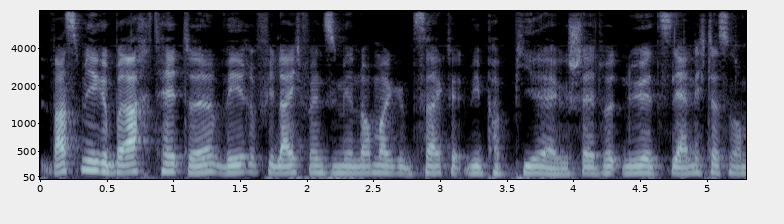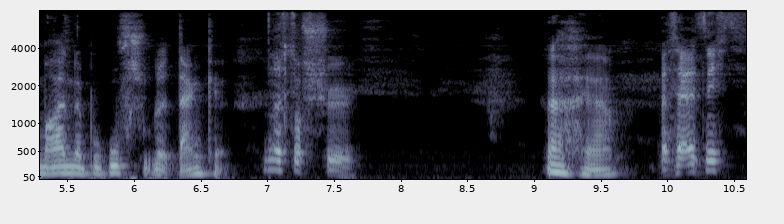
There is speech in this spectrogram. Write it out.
was mir gebracht hätte, wäre vielleicht, wenn sie mir nochmal gezeigt hätten, wie Papier hergestellt wird. Nö, jetzt lerne ich das normal in der Berufsschule. Danke. Das ist doch schön. Ach ja. Besser als nichts.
